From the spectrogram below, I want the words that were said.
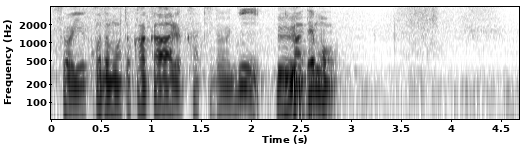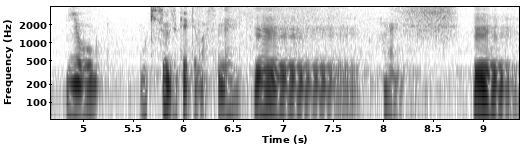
そういう子供と関わる活動にうん。今でも身を置き続けてますね。うん。はい。うん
